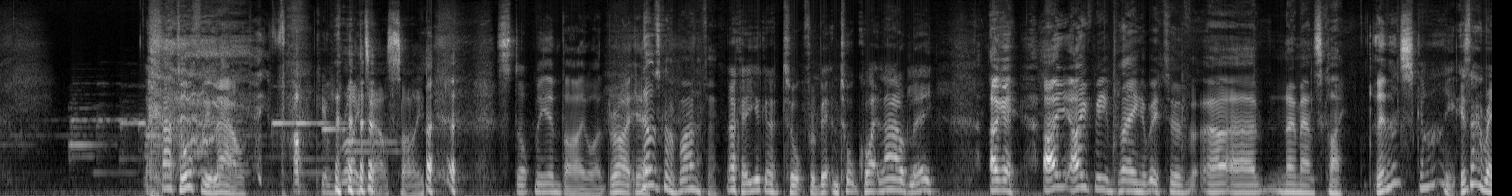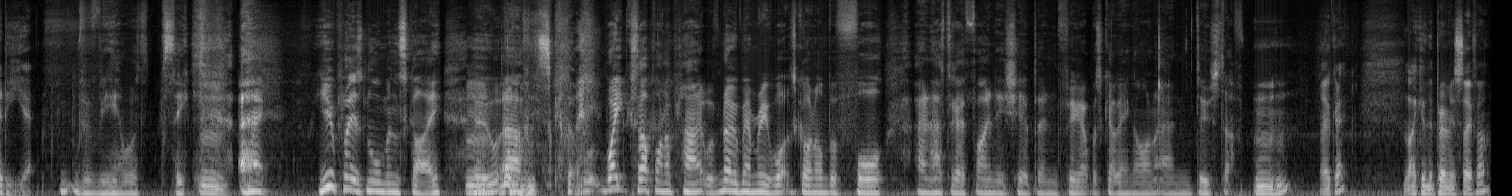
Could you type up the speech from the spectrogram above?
That's awfully loud. Fucking right outside. Stop me and buy one. Right. Yeah. No one's going to buy anything. Okay, you're going to talk for a bit and talk quite loudly. Okay, I, I've been playing a bit of uh, uh, No Man's Sky. No Man's Sky. Is that ready yet? Yeah, we'll see. Uh, you play as Norman Sky, who Hmm. Norman Sky. wakes up on a planet with no memory of what's gone on before and has to go find his ship and figure out what's going on and do stuff. Mm-hmm. Okay. Liking the premise so far?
